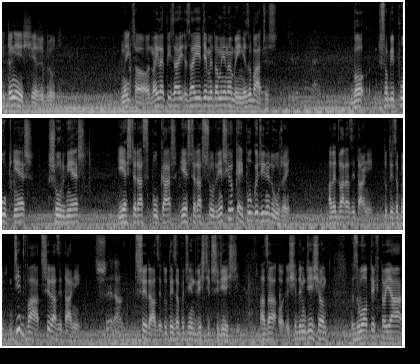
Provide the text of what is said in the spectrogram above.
I to nie jest świeży brud. No i co? Najlepiej zaj- zajedziemy do mnie na myjnie, zobaczysz. Bo sobie płukniesz, szurniesz, jeszcze raz spłukasz, jeszcze raz szurniesz i okej, pół godziny dłużej. Ale dwa razy taniej. Tutaj zapłaciłem. Gdzie dwa? Trzy razy taniej. Trzy razy. Trzy razy. Tutaj zapłaciłem 230. A za o, 70 zł to ja.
